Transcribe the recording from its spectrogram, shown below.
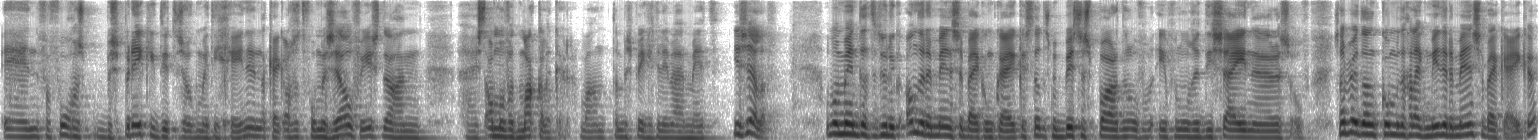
en vervolgens bespreek ik dit dus ook met diegene. En kijk, als het voor mezelf is, dan is het allemaal wat makkelijker. Want dan bespreek je het alleen maar met jezelf. Op het moment dat er natuurlijk andere mensen bij komen kijken, stel dat is mijn businesspartner of een van onze designers, of, snap je, dan komen er gelijk meerdere mensen bij kijken.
